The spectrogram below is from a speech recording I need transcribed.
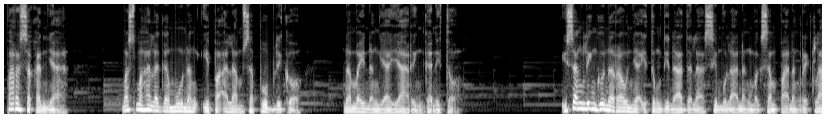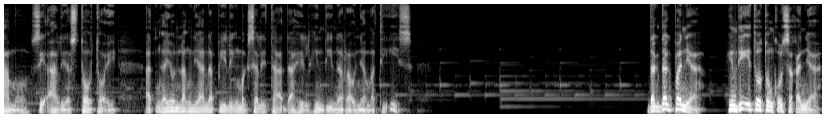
Para sa kanya, mas mahalaga munang ipaalam sa publiko na may nangyayaring ganito. Isang linggo na raw niya itong dinadala simula nang magsampa ng reklamo si alias Totoy at ngayon lang niya napiling magsalita dahil hindi na raw niya matiis. Dagdag pa niya, hindi ito tungkol sa kanya,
